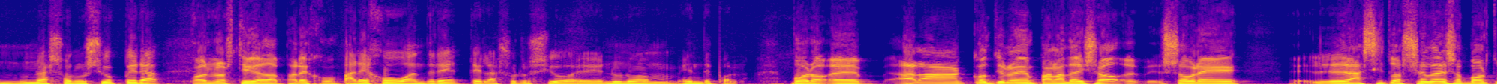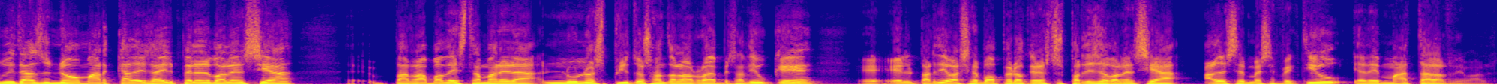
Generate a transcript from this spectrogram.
una solució per a... Quan no estiga de Parejo. Parejo o André té la solució en uno amb, en Depol. Bueno, eh, ara continuarem parlant d'això, eh, sobre la situació de les oportunitats no marcades ahir per el València, eh, parlava d'esta manera Nuno Espíritu Santo en la roda de premsa. Diu que eh, el partit va ser bo, però que en estos partits de València ha de ser més efectiu i ha de matar al rival.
